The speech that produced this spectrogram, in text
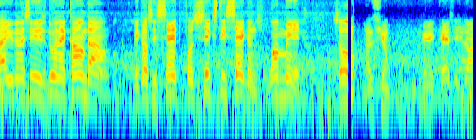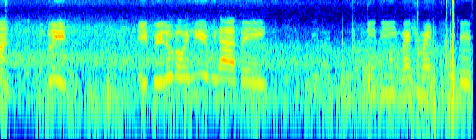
right, you're gonna see it's doing a countdown because it's set for 60 seconds, one minute. So, Acción. okay, test is done, complete. If we look over here, we have a DP measurement, which is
